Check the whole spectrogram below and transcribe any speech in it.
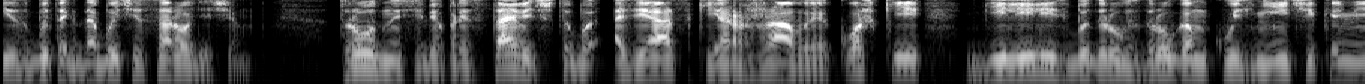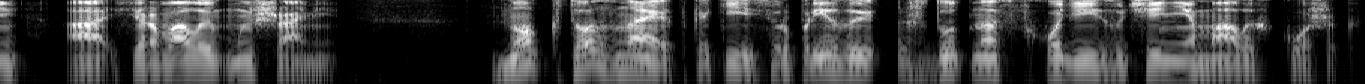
избыток добычи сородичам. Трудно себе представить, чтобы азиатские ржавые кошки делились бы друг с другом кузнечиками, а сервалы — мышами. Но кто знает, какие сюрпризы ждут нас в ходе изучения малых кошек.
